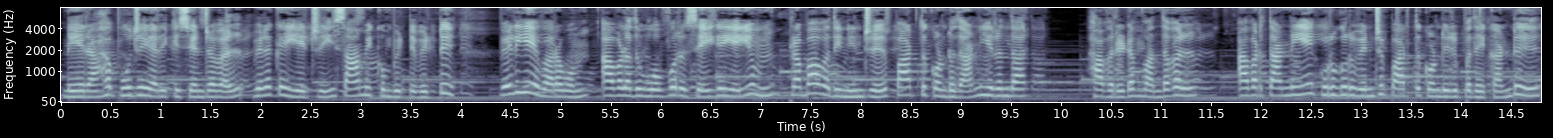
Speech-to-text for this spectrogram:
நேராக பூஜை அறைக்கு சென்றவள் விளக்கை ஏற்றி சாமி கும்பிட்டு விட்டு வெளியே வரவும் அவளது ஒவ்வொரு செய்கையையும் பிரபாவதி நின்று பார்த்து கொண்டுதான் இருந்தார் அவரிடம் வந்தவள் அவர் தன்னையே குறுகுருவென்று பார்த்து கொண்டிருப்பதைக் கண்டு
